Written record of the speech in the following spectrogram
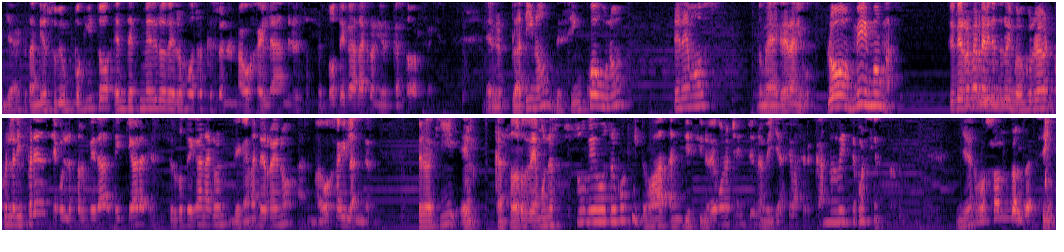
¿ya? Que también subió un poquito en desmedro de los otros que son el mago Highlander, el sacerdote Galacron y el cazador Face. En el platino, de 5 a 1, tenemos, no me voy a creer amigo, los mismos más. Se ve repitiendo lo mismo, con la, con la diferencia, con la salvedad de que ahora el sacerdote Galacron le gana terreno al mago Highlander. Pero aquí el cazador de demonios sube otro poquito, va en 19,89, ya se va acercando al 20%. ¿Ya? Rozando el verde. Sí,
